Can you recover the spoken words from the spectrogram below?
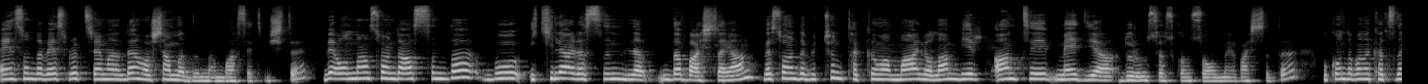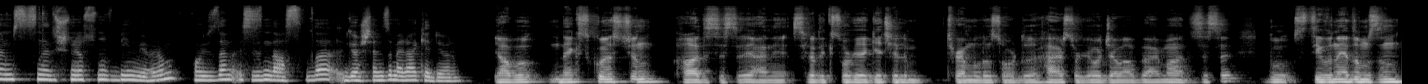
en sonunda Westbrook Tremel'den hoşlanmadığından bahsetmişti. Ve ondan sonra da aslında bu ikili arasında da başlayan ve sonra da bütün takıma mal olan bir anti medya durumu söz konusu olmaya başladı. Bu konuda bana katılır mısınız ne düşünüyorsunuz bilmiyorum. O yüzden sizin de aslında görüşlerinizi merak ediyorum. Ya bu next question hadisesi yani sıradaki soruya geçelim Tremel'ın sorduğu her soruya o cevap verme hadisesi. Bu Steven Adams'ın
